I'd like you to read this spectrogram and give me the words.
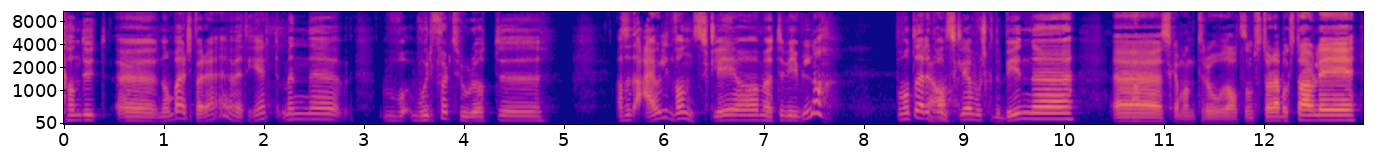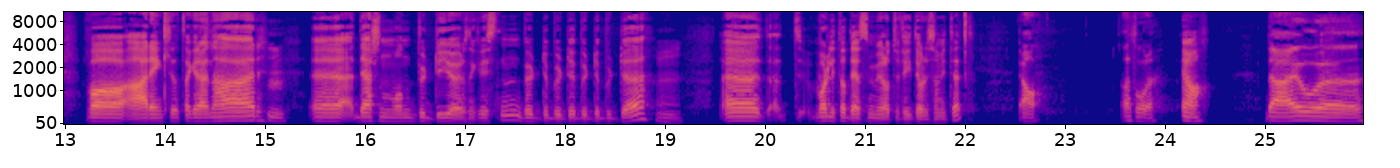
kan du uh, Nå bare spørre, jeg vet ikke helt. Men hvorfor tror du at Altså, det er jo litt vanskelig å møte Bibelen, da. På en måte, Det er litt Ja. vanskelig. Hvor skal du begynne? Skal man tro alt som står der, bokstavelig? Hva er egentlig dette greiene her? Mm. Eh, det er sånn man burde gjøre som kristen. Burde, burde, burde, burde. Mm. Eh, var det litt av det som gjorde at du fikk dårlig samvittighet? Ja, jeg tror det. Ja. Det er jo eh,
